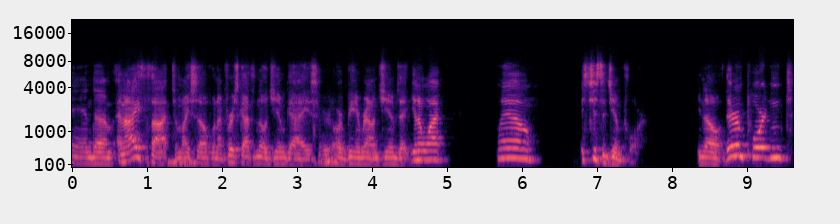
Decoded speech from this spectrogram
and um, and I thought to myself when I first got to know gym guys or, or being around gyms that you know what, well, it's just a gym floor. You know, they're important,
